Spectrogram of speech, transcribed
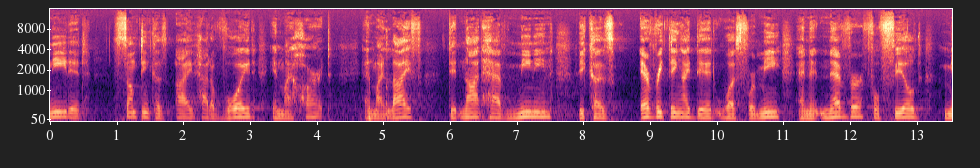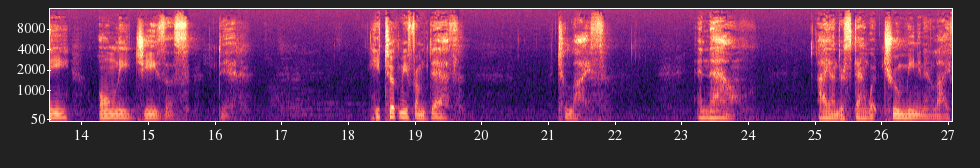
needed something because I had a void in my heart and my life did not have meaning because everything I did was for me and it never fulfilled me. Only Jesus did. He took me from death to life. And now I understand what true meaning in life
